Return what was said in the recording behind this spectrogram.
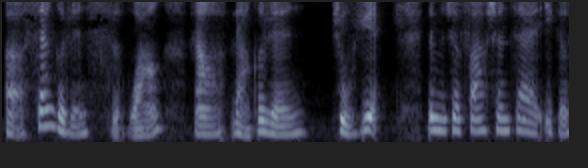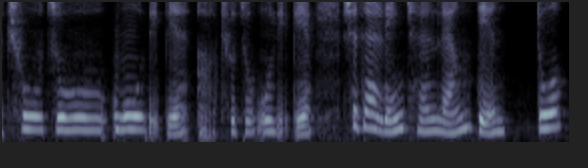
呃三个人死亡，然后两个人住院。那么这发生在一个出租屋里边啊，出租屋里边是在凌晨两点多。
